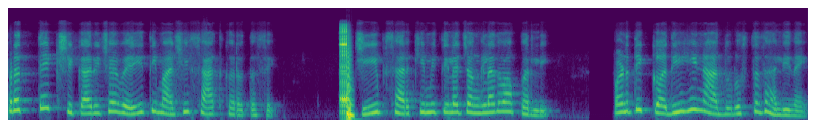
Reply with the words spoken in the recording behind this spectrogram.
प्रत्येक शिकारीच्या वेळी ती माझी साथ करत असे. जीप सारखी मी तिला जंगलात वापरली पण ती कधीही नादुरुस्त झाली नाही.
